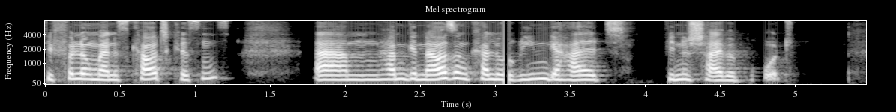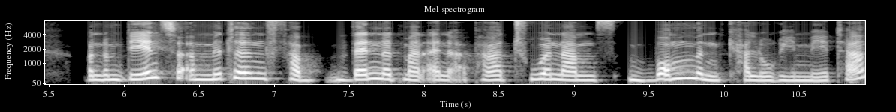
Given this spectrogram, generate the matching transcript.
die Füllung meines Couchkissens, ähm, haben genauso einen Kaloriengehalt wie eine Scheibe Brot. Und um den zu ermitteln, verwendet man eine Apparatur namens Bombenkalorimeter.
